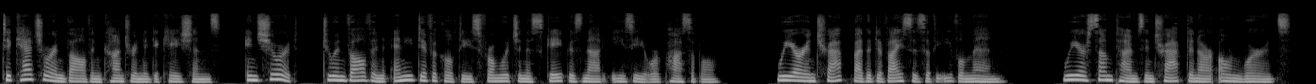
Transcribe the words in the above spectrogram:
to catch or involve in contraindications, in short, to involve in any difficulties from which an escape is not easy or possible. We are entrapped by the devices of evil men. We are sometimes entrapped in our own words.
